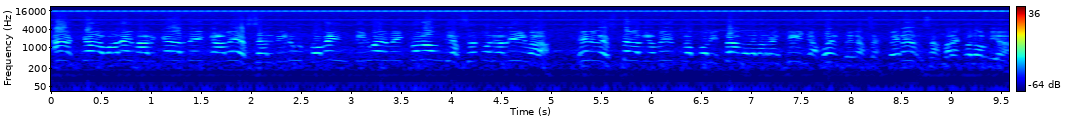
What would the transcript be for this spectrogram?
acaba de marcar de cabeza al minuto 29 y Colombia se pone arriba en el Estadio Metropolitano de Barranquilla. Vuelven las esperanzas para Colombia.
